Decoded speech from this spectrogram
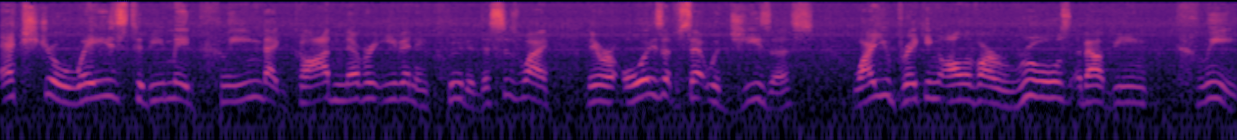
extra ways to be made clean that God never even included. This is why they were always upset with Jesus. Why are you breaking all of our rules about being clean?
